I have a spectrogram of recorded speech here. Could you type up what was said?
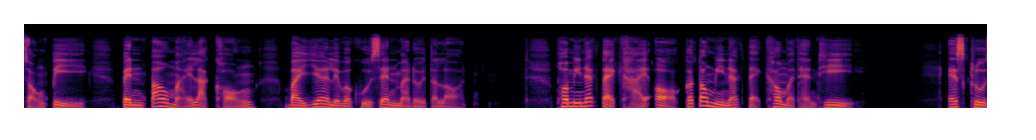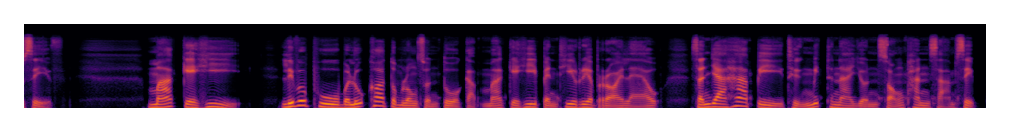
22 ปี เป็นเป้าหมายหลักของไบเยอร์เลเวอร์คูเซนมาโดยตลอด พอมีนักเตะขายออกก็ต้องมีนักเตะเข้ามาแทนที่ Exclusive มาร์กเกฮีลิเวอร์พูลบรรลุข้อตกลงส่วนตัวกับมาร์กเกฮีเป็นที่เรียบร้อยแล้ว สัญญา 5 ปีถึงมิถุนายน 2030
